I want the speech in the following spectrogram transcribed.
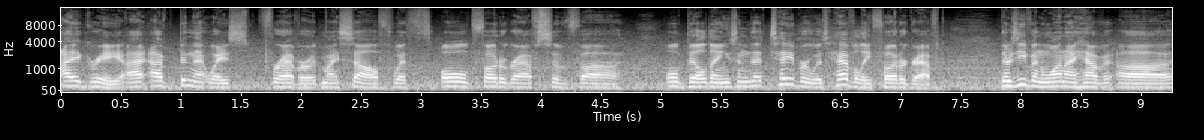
I agree. I, have been that way forever myself with old photographs of uh, old buildings, and that Tabor was heavily photographed. There's even one I have uh,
